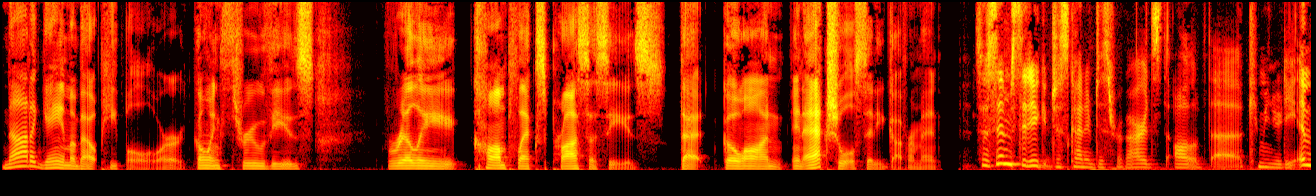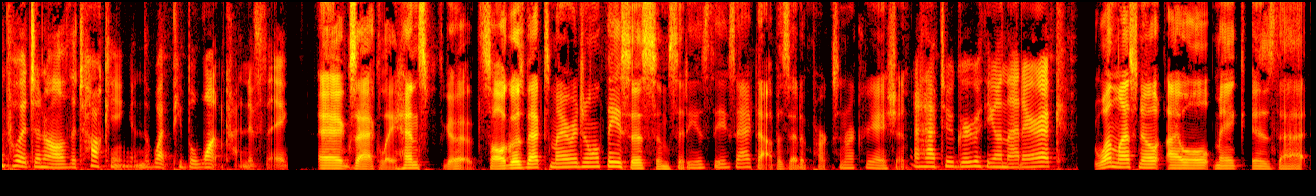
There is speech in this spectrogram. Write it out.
not a game about people or going through these really complex processes that go on in actual city government. So SimCity just kind of disregards all of the community input and all of the talking and the what people want kind of thing. Exactly. Hence, uh, this all goes back to my original thesis. SimCity is the exact opposite of Parks and Recreation. I'd have to agree with you on that, Eric. One last note I will make is that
